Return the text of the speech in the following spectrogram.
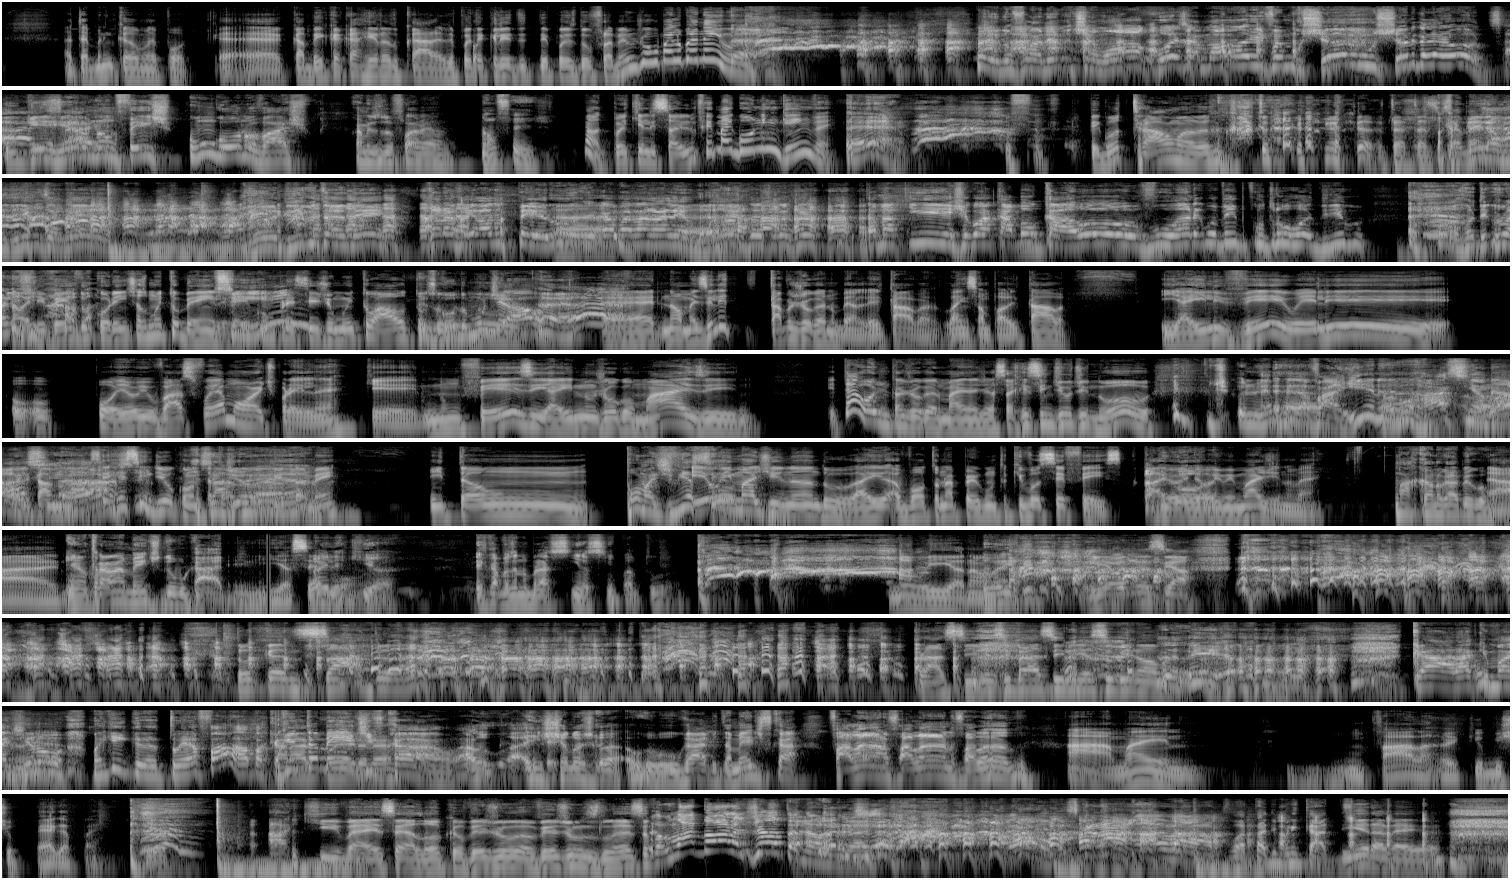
Até brincamos, né? Pô, é, acabei com a carreira do cara. Depois, daquele, depois do Flamengo, não jogou mais lugar nenhum. É. E no Flamengo tinha mó coisa, mó, e foi murchando, murchando, galera. Ô, o sai, Guerreiro sai. não fez um gol no Vasco. Camisa do Flamengo. Não fez. Não, depois que ele saiu, ele não fez mais gol ninguém, velho. É. Pegou trauma. tá, tá, Também, né? O Rodrigo também, né? O Rodrigo também. O cara veio lá do Peru, jogava lá na Alemanha, então chegou aqui. Tamo aqui, chegou, acabou o caô, voando, veio, encontrou o Rodrigo. Pô, Rodrigo não Não, ele veio do Corinthians muito bem. Ele Sim. veio com um prestígio muito alto. Fez gol do Mundial. É, não, mas ele tava jogando bem. Ele tava lá em São Paulo, ele tava. E aí ele veio, ele. o- o- pô, eu e o Vasco foi a morte pra ele, né? Que ele não fez e aí não jogou mais e. e até hoje não tá jogando mais, né? Já se rescindiu de novo. Eu lembro do Havaí, né? Tá no Racing agora. Não, ele lá, você Racing. rescindiu o contrato Rescindiu, eu vi é. também. Então, Pô, mas devia eu ser. imaginando, aí eu volto na pergunta que você fez. Aí eu, eu né? me imagino, velho. Marcando o Gabigol. Ah, Entrar na mente do Gabi. ia ser Olha ele bom. aqui, ó. Ele fica fazendo bracinho assim pra tu. Não ia, não. Não ia. Ele ia fazer assim, ó. Tô cansado. né? pra cima, esse bracinho ia subir, não, mano. Caraca, imagina. um- Mas que, que- tu ia falar pra Porque caralho. ele também é ele, de né? ficar a- a- enchendo as- o, o Gabi também, é de ficar falando, falando, falando. Ah, mas. Não fala, que o bicho pega, pai. Aqui, é- Aqui, velho, você é louco. Eu vejo, eu vejo uns lances. Eu falo, agora janta, não. Os caras. Ah, pô, tá de brincadeira, velho.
